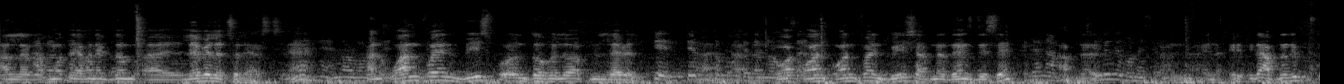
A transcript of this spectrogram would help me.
আল্লাহর রহমতে এখন একদম লেভেলে চলে আসছে হ্যাঁ? আর ওয়ান পয়েন্ট বিশ পর্যন্ত হলো আপনার লেভেল। ওয়ান পয়েন্ট বিশ আপনার রেঞ্জ দিছে। আপনার হয়, স্যার। এ- এটা আপনারই পুত্র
